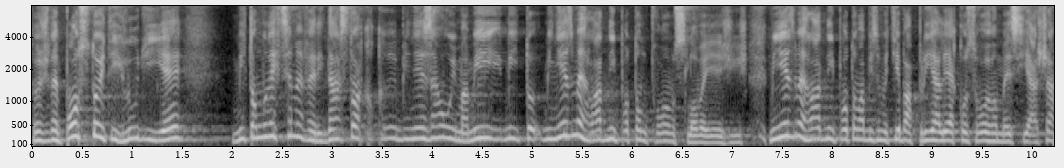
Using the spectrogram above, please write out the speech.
Pretože ten postoj tých ľudí je, my tomu nechceme veriť, nás to ako keby nezaujíma. My, my, to, my nie sme hladní po tom tvojom slove Ježíš. My nie sme hladní po tom, aby sme teba prijali ako svojho Mesiaša.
